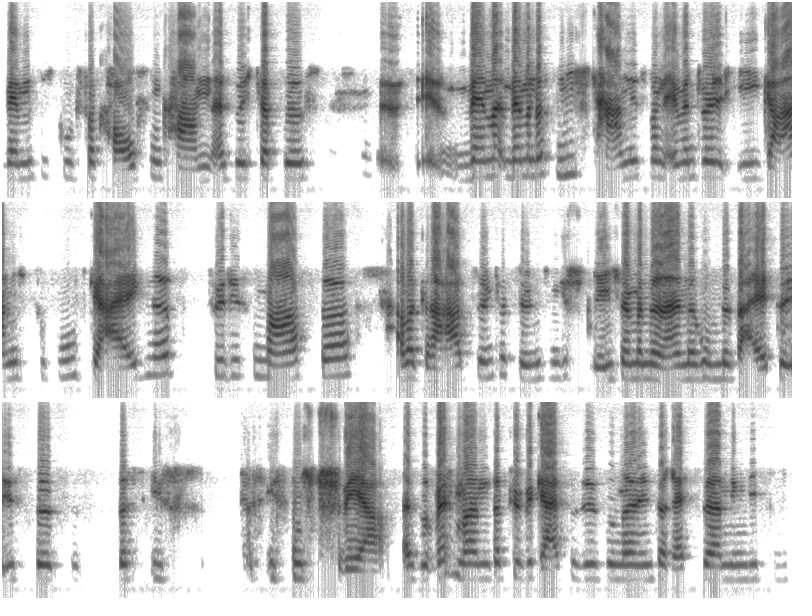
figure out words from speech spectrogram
wenn man sich gut verkaufen kann. Also ich glaube, dass äh, wenn man, wenn man das nicht kann, ist man eventuell eh gar nicht so gut geeignet für diesen Master. Aber gerade so im persönlichen Gespräch, wenn man dann eine Runde weiter ist, das, das ist das ist nicht schwer. Also wenn man dafür begeistert ist und ein Interesse an dem Gebiet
